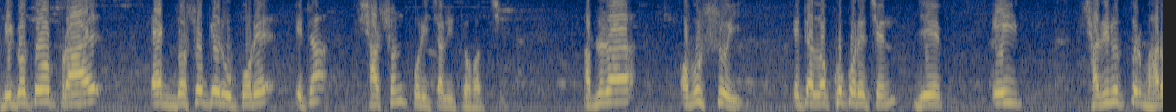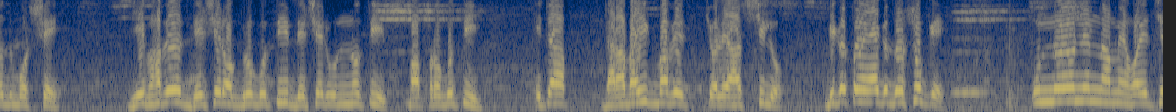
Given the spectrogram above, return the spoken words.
বিগত প্রায় এক দশকের উপরে এটা শাসন পরিচালিত হচ্ছে। আপনারা অবশ্যই এটা লক্ষ্য করেছেন যে এই স্বাধীনোত্তর ভারতবর্ষে যেভাবে দেশের অগ্রগতি, দেশের উন্নতি বা প্রগতি এটা ধারাবাহিকভাবে চলে আসছিল। বিগত এক দশকে উন্নয়নের নামে হয়েছে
